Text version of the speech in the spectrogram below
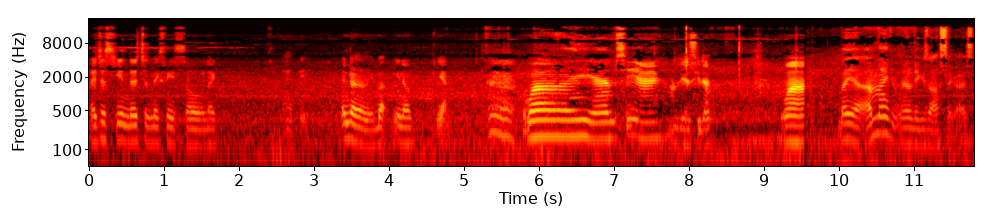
like, just seeing this just makes me so, like, happy. Internally. But, you know, yeah. YMCA. Do you see that? Why? But yeah, I'm like really exhausted, guys.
